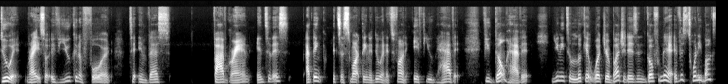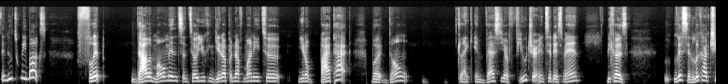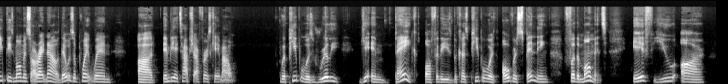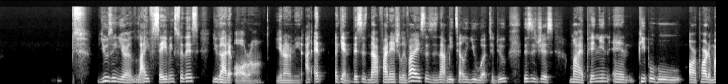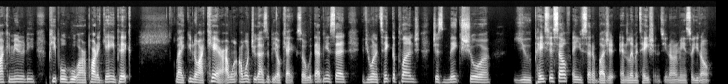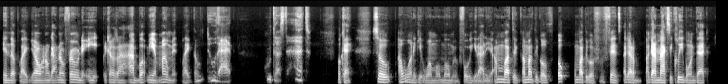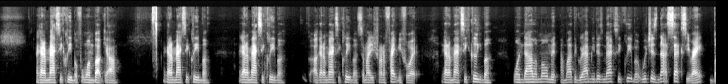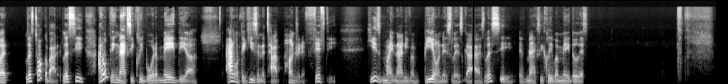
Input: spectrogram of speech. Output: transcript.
do it, right? So if you can afford to invest 5 grand into this, I think it's a smart thing to do and it's fun if you have it. If you don't have it, you need to look at what your budget is and go from there. If it's 20 bucks, then do 20 bucks. Flip dollar moments until you can get up enough money to, you know, buy a pack. But don't like invest your future into this, man. Because listen, look how cheap these moments are right now. There was a point when uh NBA Top Shot first came out where people was really getting bank off of these because people were overspending for the moments. If you are using your life savings for this, you got it all wrong. You know what I mean? I, and again, this is not financial advice. This is not me telling you what to do. This is just my opinion and people who are part of my community, people who are part of Game Pick, like you know i care i want i want you guys to be okay. So with that being said if you want to take the plunge just make sure you pace yourself and you set a budget and limitations you know what i mean? So you don't end up like yo i don't got no food to eat because i, I bought me a moment. Like don't do that. Who does that? Okay so i want to get one more moment before we get out of here. I'm about to i'm about to go oh i'm about to go for fence. I got a i got a maxi kleber on deck. I got a maxi kleber for one buck y'all. I got a maxi kleber I got a Maxi Kleber. I got a Maxi Kleber. Somebody's trying to fight me for it. I got a Maxi Kleber. One dollar moment. I'm about to grab me this Maxi Kleber, which is not sexy, right? But let's talk about it. Let's see. I don't think Maxi Kleber would have made the. uh I don't think he's in the top 150. He's might not even be on this list, guys. Let's see if Maxi Kleber made the list.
